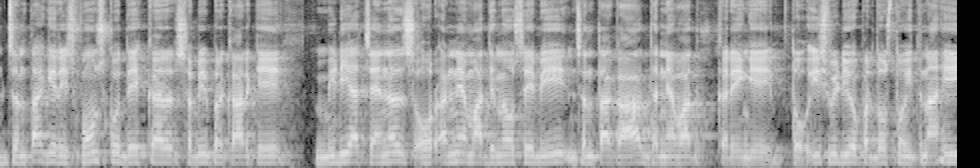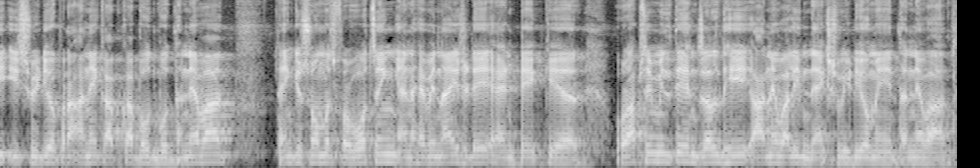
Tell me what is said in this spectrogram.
जनता के रिस्पॉन्स को देखकर सभी प्रकार के मीडिया चैनल्स और अन्य माध्यमों से भी जनता का धन्यवाद करेंगे। तो इस वीडियो पर दोस्तों इतना ही। इस वीडियो पर आने का आपका बहुत बहुत धन्यवाद। Thank you so much for watching and have a nice day and take care और आपसे मिलते हैं जल्द ही आने वाली नेक्स्ट वीडियो में। धन्यवाद।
